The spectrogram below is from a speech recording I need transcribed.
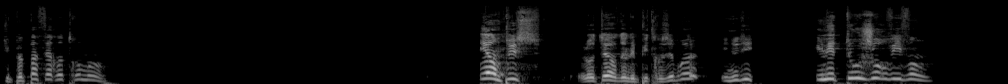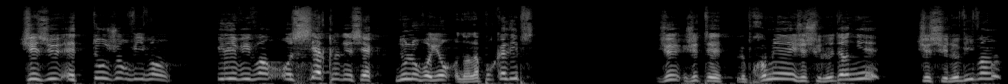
Tu peux pas faire autrement. Et en plus, l'auteur de l'Épître aux Hébreux, il nous dit, il est toujours vivant. Jésus est toujours vivant. Il est vivant au siècle des siècles. Nous le voyons dans l'Apocalypse. J'étais le premier, je suis le dernier, je suis le vivant.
